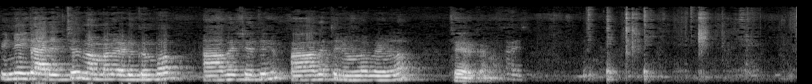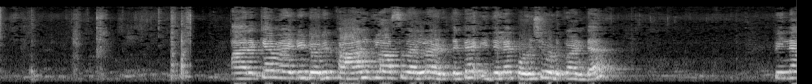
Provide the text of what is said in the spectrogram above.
പിന്നെ ഇത് അരച്ച് നമ്മൾ എടുക്കുമ്പോൾ ആവശ്യത്തിന് പാകത്തിനുള്ള വെള്ളം ചേർക്കണം. അരയ്ക്കാൻ വേണ്ടിട്ട് ഒരു കാൽ ഗ്ലാസ് വെള്ളം എടുത്തിട്ട് ഇതിലേക്ക് ഒഴിച്ചു കൊടുക്കുന്നുണ്ട്. പിന്നെ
